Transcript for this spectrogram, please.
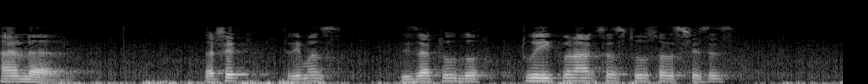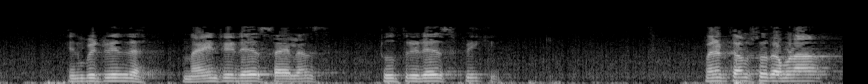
and uh, that's it. Three months. These are two two equinoxes, two solstices. In between the 90 days silence, two, three days speaking. When it comes to Ramana,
